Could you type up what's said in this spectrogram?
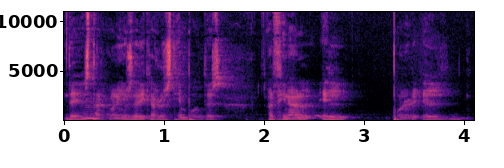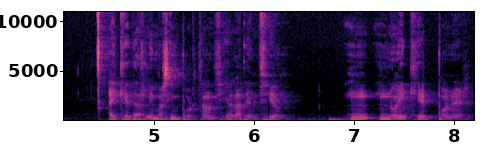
de estar con ellos, dedicarles tiempo. Entonces, al final, el poner el, hay que darle más importancia a la atención. no hay que poner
